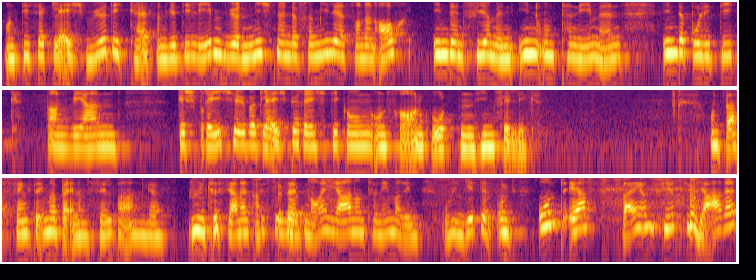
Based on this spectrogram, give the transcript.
Und diese Gleichwürdigkeit, wenn wir die leben würden, nicht nur in der Familie, sondern auch in den Firmen, in Unternehmen, in der Politik, dann wären Gespräche über Gleichberechtigung und Frauenquoten hinfällig. Und das fängt ja immer bei einem selber an. Gell? Christiane, jetzt bist Absolut. du seit neun Jahren Unternehmerin. Wohin geht denn? Und, und erst 42 Jahre,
